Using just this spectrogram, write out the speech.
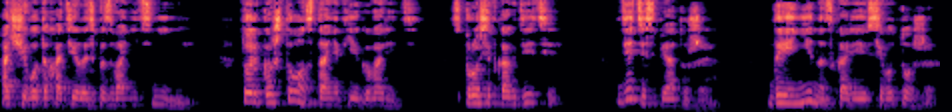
От чего-то хотелось позвонить Нине. Только что он станет ей говорить? Спросит, как дети. Дети спят уже. Да и Нина, скорее всего, тоже.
